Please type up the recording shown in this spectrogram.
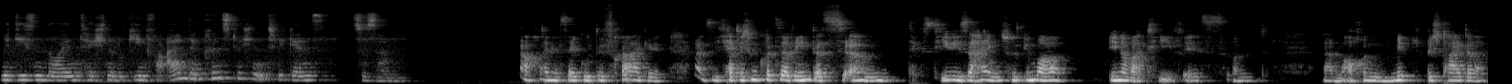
mit diesen neuen Technologien, vor allem der künstlichen Intelligenz, zusammen? Auch eine sehr gute Frage. Also ich hatte schon kurz erwähnt, dass ähm, Textildesign schon immer innovativ ist und ähm, auch ein Mitbestreiter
